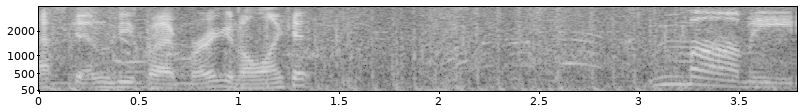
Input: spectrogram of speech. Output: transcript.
Ass getting beat by a brig, I don't like it. Mommy.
